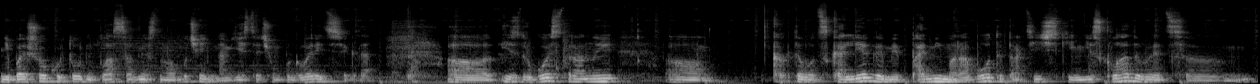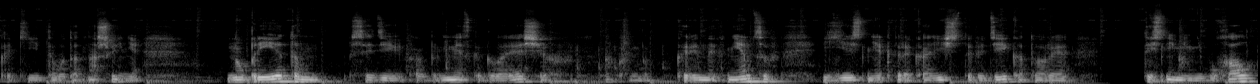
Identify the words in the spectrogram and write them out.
небольшой культурный пласт совместного обучения. Нам есть о чем поговорить всегда. А, И с другой стороны, а, как-то вот с коллегами помимо работы практически не складывается какие-то вот отношения. Но при этом среди как бы немецкоговорящих ну, как бы коренных немцев есть некоторое количество людей, которые ты с ними не бухал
